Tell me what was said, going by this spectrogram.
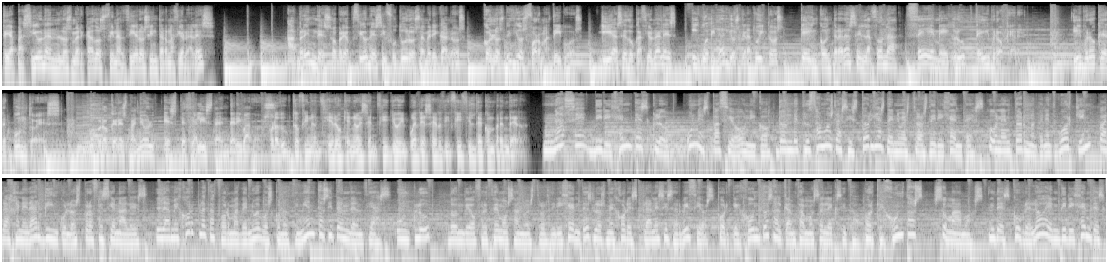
¿Te apasionan los mercados financieros internacionales? Aprende sobre opciones y futuros americanos con los vídeos formativos, guías educacionales y webinarios gratuitos que encontrarás en la zona CM Group de eBroker ebroker.es, tu broker español especialista en derivados. Producto financiero que no es sencillo y puede ser difícil de comprender. Nace Dirigentes Club, un espacio único donde cruzamos las historias de nuestros dirigentes, un entorno de networking para generar vínculos profesionales, la mejor plataforma de nuevos conocimientos y tendencias, un club donde ofrecemos a nuestros dirigentes los mejores planes y servicios, porque juntos alcanzamos el éxito, porque juntos sumamos. Descúbrelo en Dirigentes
